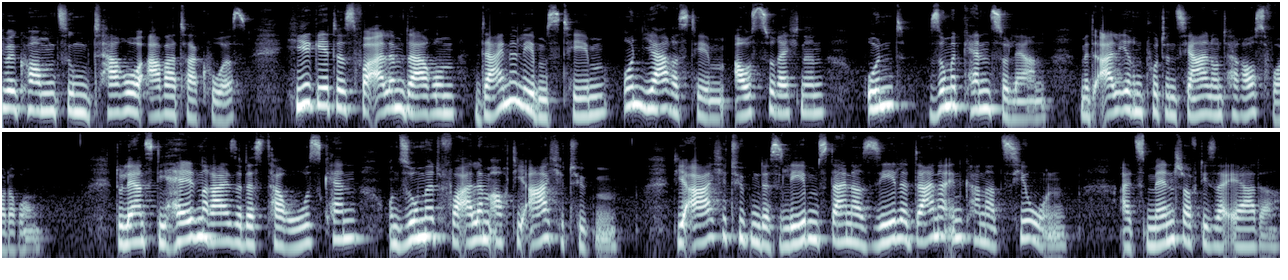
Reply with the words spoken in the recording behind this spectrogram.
willkommen zum Tarot Avatar Kurs. Hier geht es vor allem darum, deine Lebensthemen und Jahresthemen auszurechnen und somit kennenzulernen mit all ihren Potenzialen und Herausforderungen. Du lernst die Heldenreise des Tarots kennen und somit vor allem auch die Archetypen. Die Archetypen des Lebens deiner Seele, deiner Inkarnation als Mensch auf dieser Erde.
